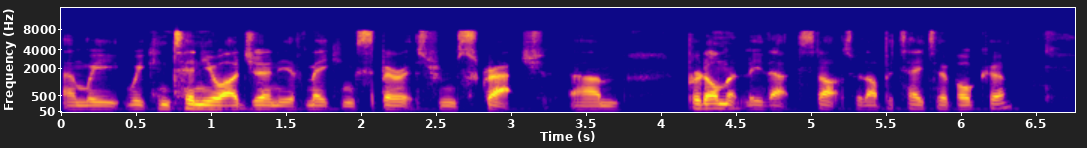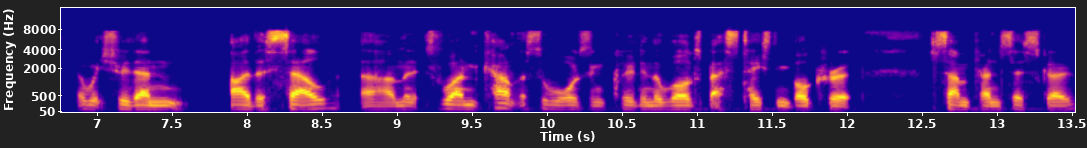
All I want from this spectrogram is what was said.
and we we continue our journey of making spirits from scratch. Um, predominantly, that starts with our potato vodka, which we then either sell, um, and it's won countless awards, including the world's best tasting vodka at San Francisco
